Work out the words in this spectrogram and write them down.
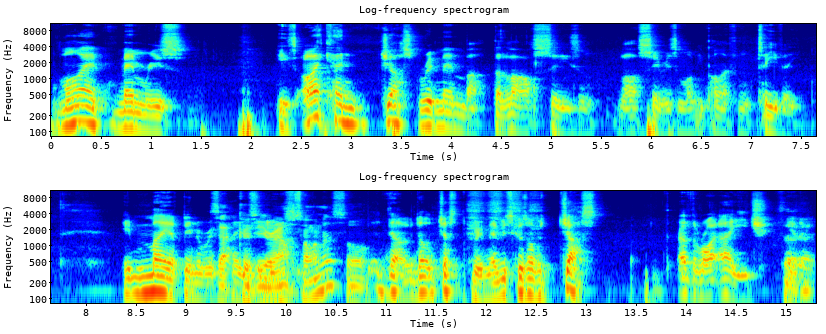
My memories is I can just remember the last season, last series of Monty Python TV. It may have been a repeat. Is that because you're It was- Alzheimer's or? No, not just remember. It's because I was just at the right age. You know.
